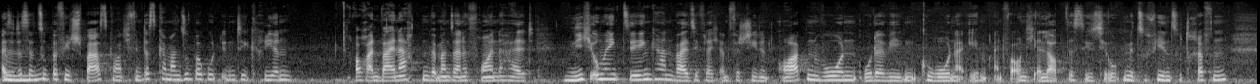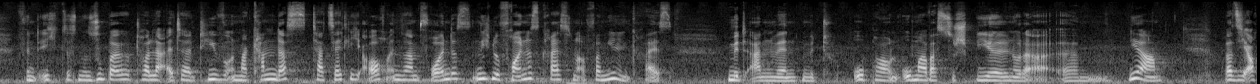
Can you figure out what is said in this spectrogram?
Also das hat mhm. super viel Spaß gemacht. Ich finde, das kann man super gut integrieren. Auch an Weihnachten, wenn man seine Freunde halt nicht unbedingt sehen kann, weil sie vielleicht an verschiedenen Orten wohnen oder wegen Corona eben einfach auch nicht erlaubt ist, sich mit zu vielen zu treffen, finde ich das eine super tolle Alternative und man kann das tatsächlich auch in seinem Freundes, nicht nur Freundeskreis, sondern auch Familienkreis mit anwenden, mit Opa und Oma was zu spielen oder ähm, ja. Was ich auch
